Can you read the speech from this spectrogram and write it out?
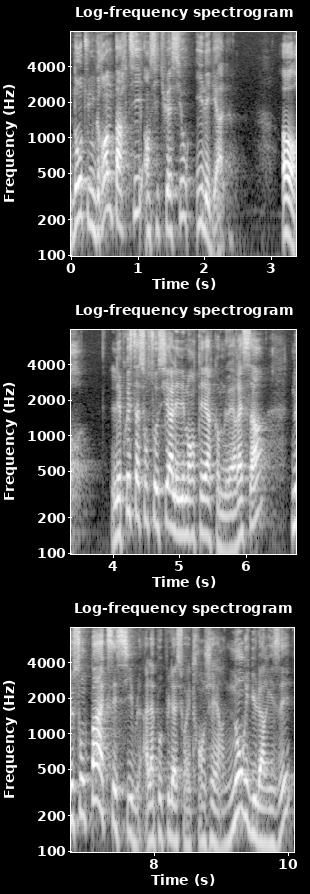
dont une grande partie en situation illégale. Or, les prestations sociales élémentaires comme le RSA ne sont pas accessibles à la population étrangère non régularisée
